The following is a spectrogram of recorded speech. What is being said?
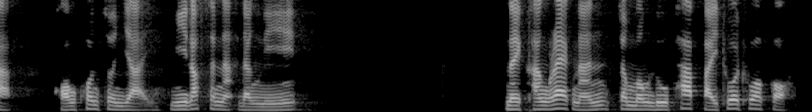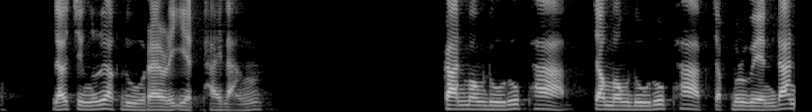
าพของคนส่วนใหญ่มีลักษณะดังนี้ ในครั้งแรกนั้นจะมองดูภาพไปทั่วๆก่อน แล้วจึงเลือกดูรายละเอียดภายหลัง การมองดูรูปภาพจะมองดูรูปภาพจากบริเวณด้าน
